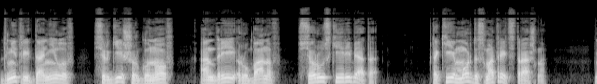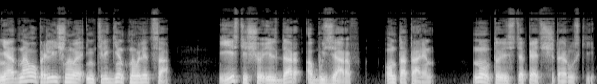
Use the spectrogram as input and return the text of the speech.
Дмитрий Данилов, Сергей Шургунов, Андрей Рубанов – все русские ребята. Такие морды смотреть страшно. Ни одного приличного интеллигентного лица. Есть еще Ильдар Абузяров, он татарин. Ну, то есть опять, считай, русский.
